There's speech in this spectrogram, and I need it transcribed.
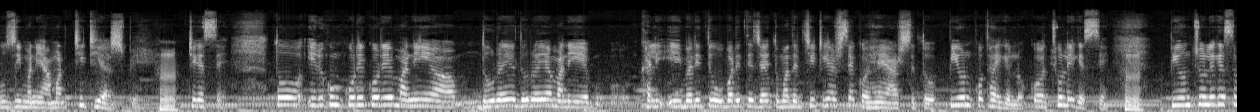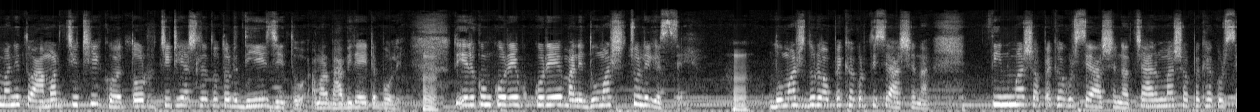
বুঝি মানে আমার চিঠি আসবে। ঠিক আছে? তো এরকম করে করে মানে দৌড়াইয়া দৌড়াইয়া মানে খালি এই বাড়িতে ও বাড়িতে যাই তোমাদের চিঠি আসছে? কয় হ্যাঁ আসছে। তো পিয়ন কোথায় গেল? চলে গেছে। পিয়ন চলে গেছে মানে তো আমার চিঠি তোর চিঠি আসলে তো তোর দিয়ে যেত। আমার ভাবিরা এটা বলে। তো এরকম করে করে মানে দু মাস চলে গেছে। দু মাস ধরে অপেক্ষা করতেছে আসে না। তিন মাস অপেক্ষা করছে আসে না। চার মাস অপেক্ষা করছে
